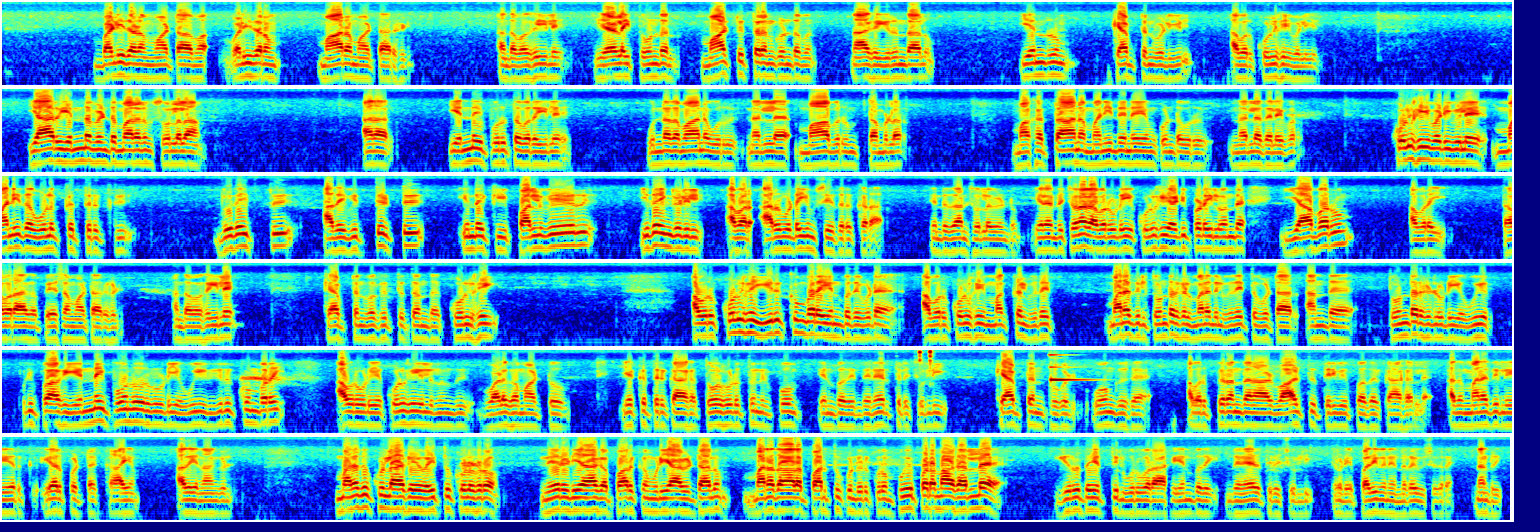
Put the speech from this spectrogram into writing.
பலிதடம் மாட்டா வழிதரம் மாற மாட்டார்கள். அந்த வகையிலே ஏழை தொண்டன் மாட்டுத்திறன் கொண்டவன் நாக இருந்தாலும் என்றும் கேப்டன் வழியில் அவர் கொள்கை வழியில். யார் என்ன வேண்டுமானாலும் சொல்லலாம். ஆனால் என்னை பொறுத்தவரையிலே உன்னதமான ஒரு நல்ல மாபெரும் தமிழர் மகத்தான மனிதநேயம் கொண்ட ஒரு நல்ல தலைவர். கொள்கை வடிவிலே மனித ஒழுக்கத்திற்கு விதைத்து அதை வித்திட்டு இன்றைக்கு பல்வேறு இதயங்களில் அவர் அறுவடையும் செய்திருக்கிறார் என்று தான் சொல்ல வேண்டும். ஏனென்று சொன்னால் அவருடைய கொள்கை அடிப்படையில் வந்த எவரும் அவரை தவறாக பேச மாட்டார்கள். அந்த வகையிலே கேப்டன் வகுத்து தந்த கொள்கை அவர் கொள்கை இருக்கும் வரை என்பதை விட அவர் கொள்கை மக்கள் விதை மனதில் தொண்டர்கள் மனதில் விதைத்து விட்டார். அந்த தொண்டர்களுடைய உயிர் குறிப்பாக என்னை போன்றவர்களுடைய உயிர் இருக்கும் வரை அவருடைய கொள்கையிலிருந்து வழுக மாட்டோம். இயக்கத்திற்காக தோள் கொடுத்து நிற்போம் என்பதை இந்த நேரத்தில் சொல்லி கேப்டன் புகழ் ஓங்குக. அவர் பிறந்த நாள் வாழ்த்து தெரிவிப்பதற்காக அல்ல அது மனதில் ஏற்பட்ட காயம். அதை நாங்கள் மனதுக்குள்ளாக வைத்துக் கொள்கிறோம். நேரடியாக பார்க்க முடியாவிட்டாலும் மனதால் பார்த்து கொண்டிருக்கிறோம். புகைப்படமாக அல்ல இருதயத்தில் ஒருவராக என்பதை இந்த நேரத்தில் சொல்லி என்னுடைய பதிவினை நிறைவு செய்கிறேன். நன்றி.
